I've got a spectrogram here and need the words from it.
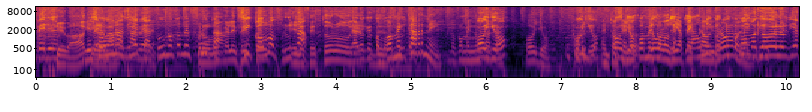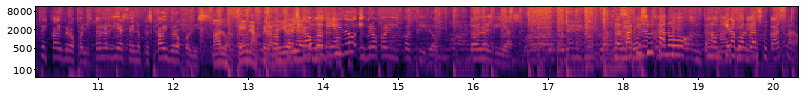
Pero, Y eso pero es una dieta, ver. tú no comes fruta. Provoca el efecto, Sí, como fruta. El efecto Claro que como ¿Comes fruta. carne? No comes nunca Pollo. Pollo. Pollo. Entonces Pollo. no comes todos los días la pescado y brócoli. carne Como que- todos los días pescado y brócolis, todos los días ceno pescado y brócolis. Ah, los cenas, pero a Los mediodía Pescado cocido y brócoli cocido, todos los días. Normal que Una- su hija no, pregunta, no quiera volver a su casa.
